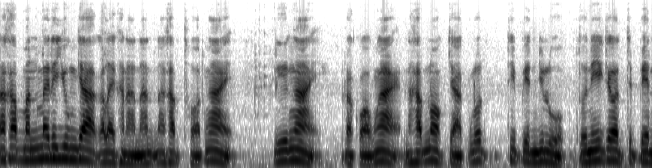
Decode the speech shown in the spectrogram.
นะครับมันไม่ได้ยุ่งยากอะไรขนาดนั้นนะครับ ถอดง่ายหรือง่ายประกอบง่ายนะครับ นอกจากรถที่เป็นยุโรปตัวนี้ก็จะเป็น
